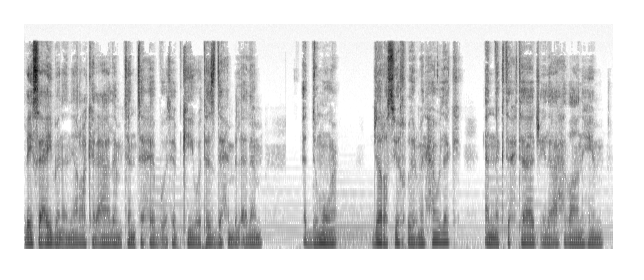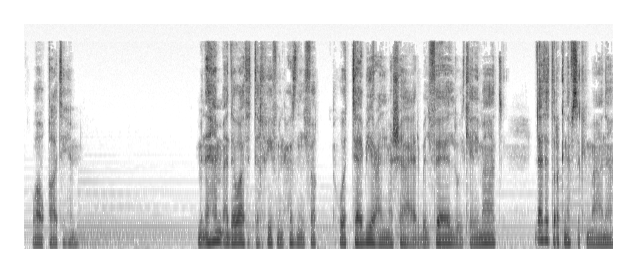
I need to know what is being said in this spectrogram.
ليس عيبا أن يراك العالم تنتحب وتبكي وتزدحم بالألم. الدموع جرس يخبر من حولك. أنك تحتاج إلى أحضانهم وأوقاتهم. من أهم أدوات التخفيف من حزن الفقد هو التعبير عن المشاعر بالفعل والكلمات. لا تترك نفسك معنا.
